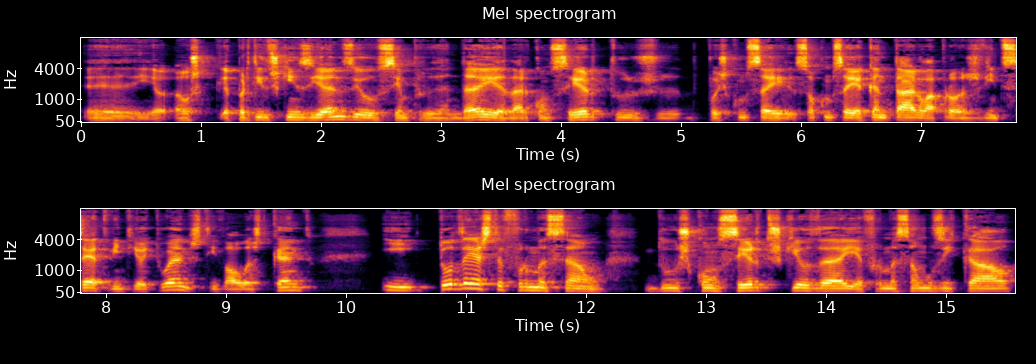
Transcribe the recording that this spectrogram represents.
Uh, aos, a partir dos 15 anos eu sempre andei a dar concertos, depois comecei, só comecei a cantar lá para os 27, 28 anos, tive aulas de canto e toda esta formação dos concertos que eu dei, a formação musical,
